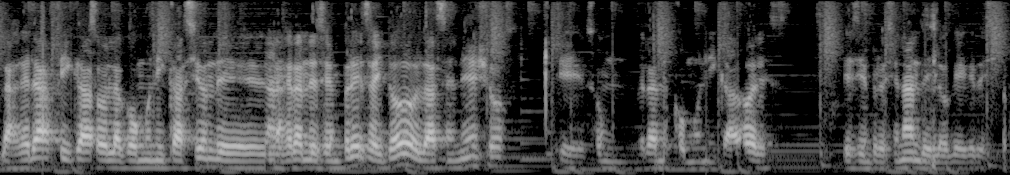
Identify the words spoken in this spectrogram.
las gráficas o la comunicación de las grandes empresas y todo, lo hacen ellos. son grandes comunicadores. Es impresionante lo que creció.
